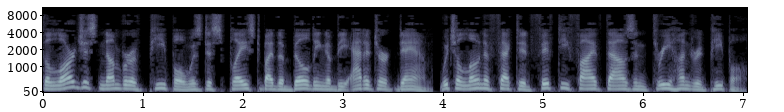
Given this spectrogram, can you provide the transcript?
The largest number of people was displaced by the building of the Ataturk Dam, which alone affected 55,300 people.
